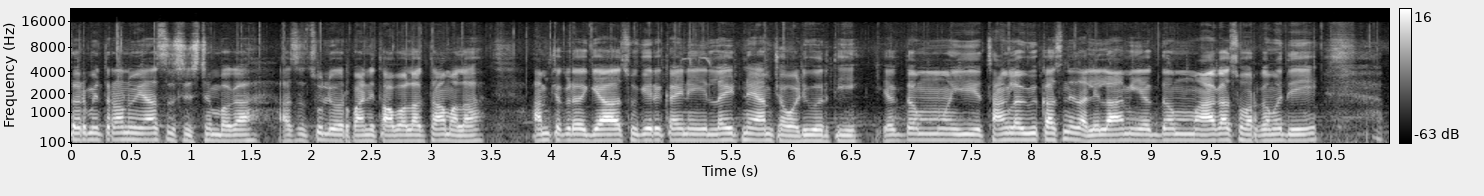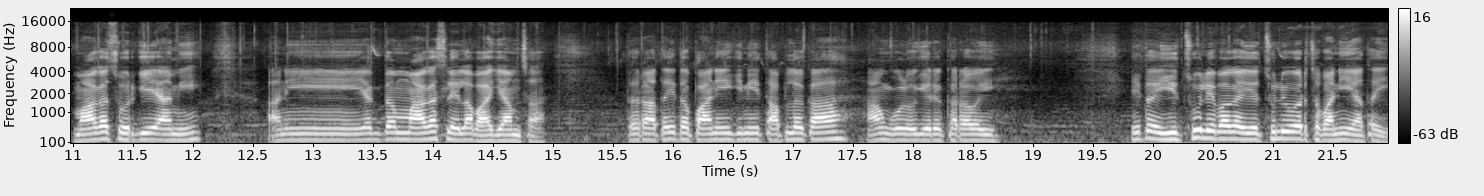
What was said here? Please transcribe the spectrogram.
तर मित्रांनो हे असं सिस्टम बघा. असं चुलीवर पाणी तापावं लागतं आम्हाला. आमच्याकडं गॅस वगैरे काही नाही लाइट नाही आमच्या वाडीवरती. एकदम चांगला विकास नाही झालेला. आम्ही एकदम मागास वर्गामध्ये मागासवर्गीय आम्ही. आणि एकदम मागासलेला भाग आहे आमचा. तर आता इथं पाणी गिनी तापलं का? आंघोळ वगैरे करावी. इथं ही चूल आहे बघा हे चुलीवरचं पाणी आहे आता ही.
